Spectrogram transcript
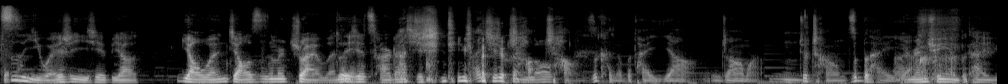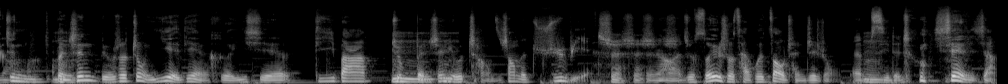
自以为是一些比较咬文嚼字、那么拽文的一些词儿，但啊其实听哎，上去很其实场 low。场子可能不太一样，你知道吗？嗯就场子不太一样，啊人群也 不太一样。就你本嗯身，比如说这种夜店和一些迪吧，就嗯本身有嗯场子上的区别。是是是你知道吗？是，就所以说才会造成这种 MC 嗯的这种 现象。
